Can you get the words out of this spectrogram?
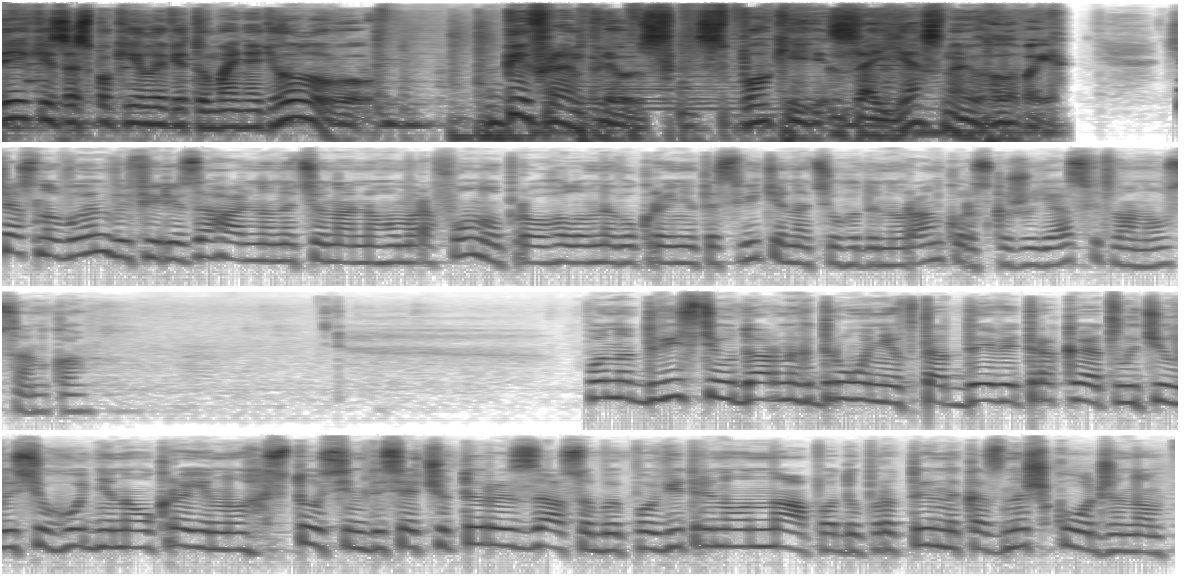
Деякі заспокійливі туманять голову. Біфрен Плюс спокій за ясної голови. Час новин в ефірі загальнонаціонального марафону про головне в Україні та світі на цю годину ранку розкажу я, Світлана Усенко. Понад 200 ударних дронів та 9 ракет летіли сьогодні на Україну. 174 засоби повітряного нападу противника знешкоджено.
